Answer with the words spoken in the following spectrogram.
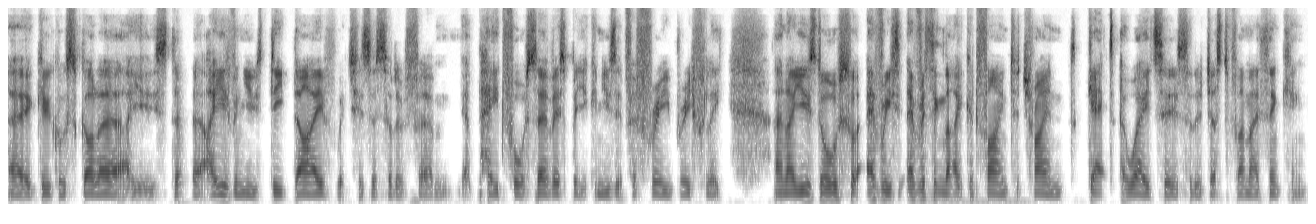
uh, Google Scholar, I used, uh, I even used DeepDyve, which is a sort of um, a paid for service, but you can use it for free briefly. And I used also every everything that I could find to try and get a way to sort of justify my thinking.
